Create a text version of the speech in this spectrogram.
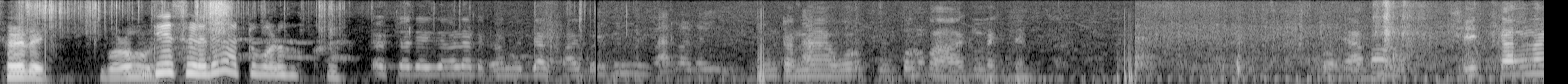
ছেড়ে দে বড় হোক। দিয়ে ছেড়ে দে একটু বড় হোক। কোনটা না ওর কোনো আগে লাগছে এখন শীতকাল না?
